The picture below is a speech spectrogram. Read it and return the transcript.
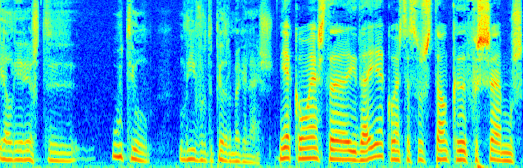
é ler este útil livro de Pedro Magalhães. E é com esta ideia, com esta sugestão, que fechamos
